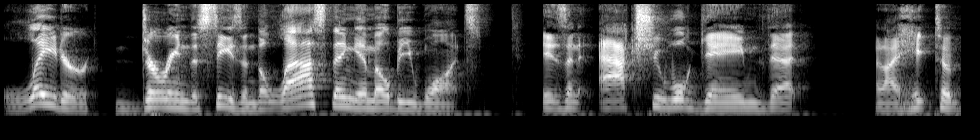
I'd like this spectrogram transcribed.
later during the season. The last thing MLB wants is an actual game that, and I hate to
